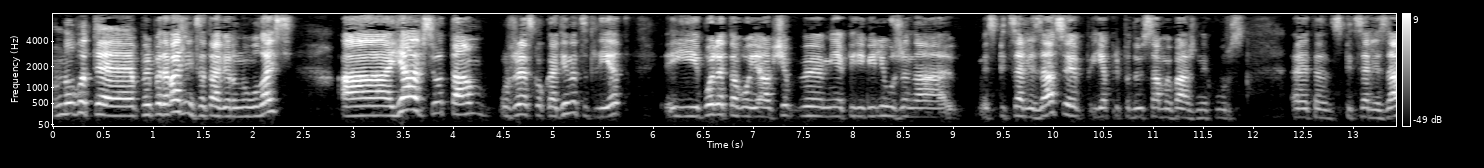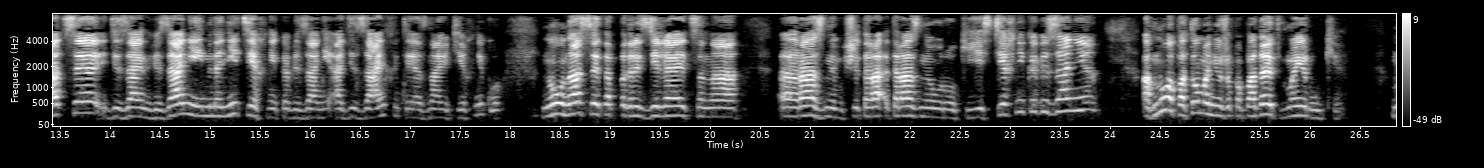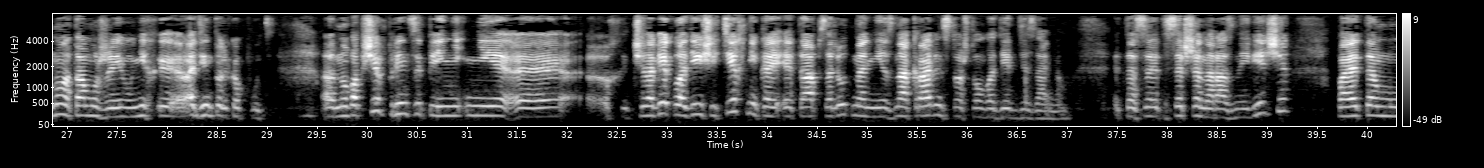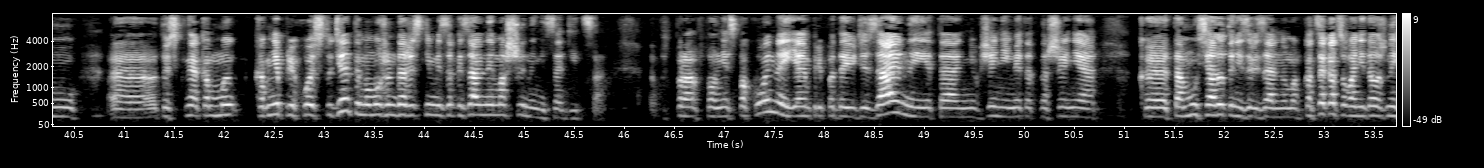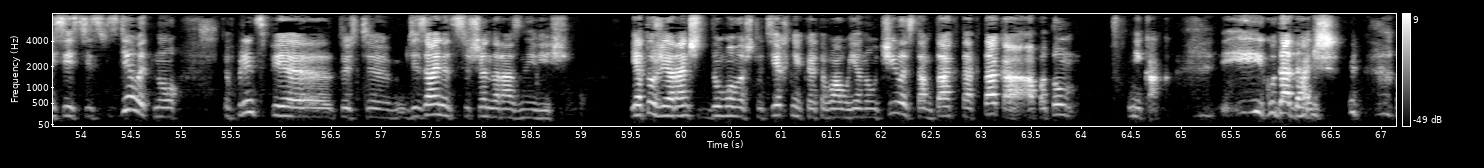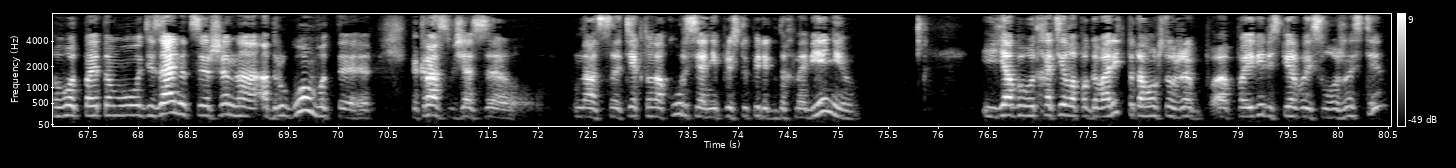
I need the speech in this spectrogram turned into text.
Ну вот э, преподавательница та вернулась, а я все там уже сколько, 11 лет. И более того, я вообще, э, меня перевели уже на специализацию. Я преподаю самый важный курс. Это специализация, дизайн вязания. Именно не техника вязания, а дизайн, хотя я знаю технику. Но у нас это подразделяется на разные, вообще это разные уроки. Есть техника вязания, а, ну, а потом они уже попадают в мои руки. Ну, а там уже у них э, один только путь. Э, но вообще, в принципе, не, не, э, человек, владеющий техникой, это абсолютно не знак равенства, что он владеет дизайном. Это, это совершенно разные вещи. Поэтому, э, то есть ко, мы, ко мне приходят студенты, мы можем даже с ними за вязальные машины не садиться. Вполне спокойно, и я им преподаю дизайн, и это вообще не имеет отношения к тому, сядут они за вязальную В конце концов, они должны сесть и сделать, но, в принципе, то есть дизайн это совершенно разные вещи. Я тоже, я раньше думала, что техника, это вау, я научилась, там так, так, так, а, а потом никак. И, и куда дальше? Вот, поэтому дизайн это совершенно о другом. Вот э, как раз сейчас э, у нас те, кто на курсе, они приступили к вдохновению. И я бы вот хотела поговорить, потому что уже э, появились первые сложности.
